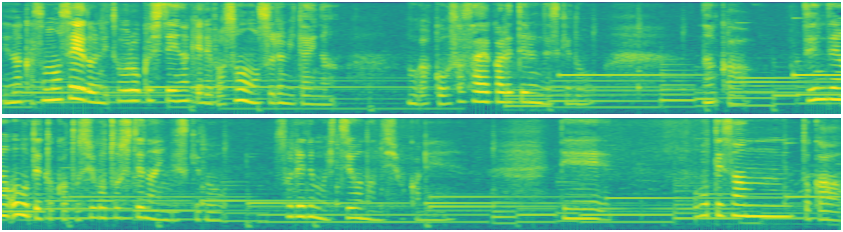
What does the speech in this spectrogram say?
でなんかその制度に登録していなければ損をするみたいなのがこうささやかれてるんですけどなんか全然大手とかと仕事してないんですけどそれでも必要なんでしょうかね？で大手さんとか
